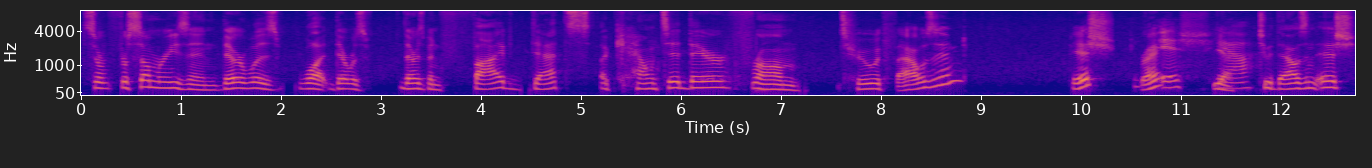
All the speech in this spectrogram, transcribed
So for some reason there was what there was there's been five deaths accounted there from two thousand ish, right? Ish. Yeah. 2000 ish.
